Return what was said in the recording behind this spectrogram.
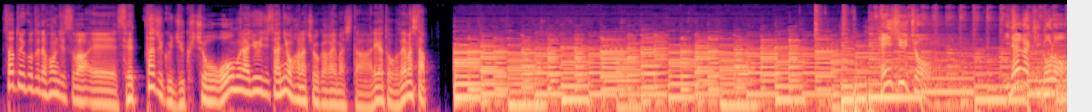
す。さあ、ということで本日は、えー、セッタ塾塾長、大村雄二さんにお話を伺いました。ありがとうございました。編集長稲垣吾郎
